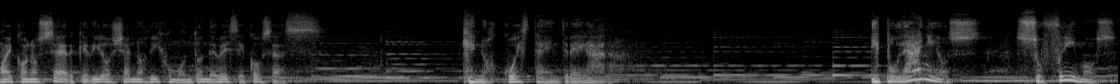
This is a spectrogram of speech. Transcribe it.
reconocer que Dios ya nos dijo un montón de veces cosas que nos cuesta entregar. Y por años sufrimos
